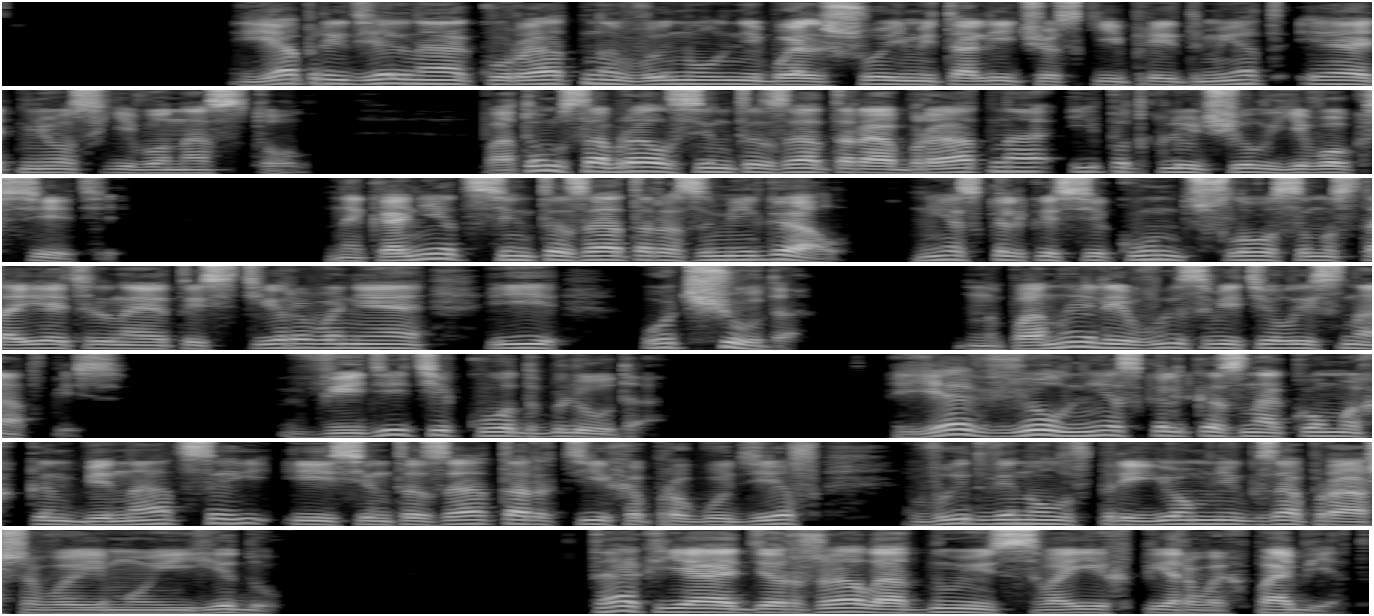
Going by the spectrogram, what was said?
Я предельно аккуратно вынул небольшой металлический предмет и отнес его на стол. Потом собрал синтезатор обратно и подключил его к сети. Наконец синтезатор замигал, несколько секунд шло самостоятельное тестирование и, о чудо, на панели высветилась надпись «Введите код блюда». Я ввел несколько знакомых комбинаций, и синтезатор, тихо прогудев, выдвинул в приемник запрашиваемую еду. Так я одержал одну из своих первых побед.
